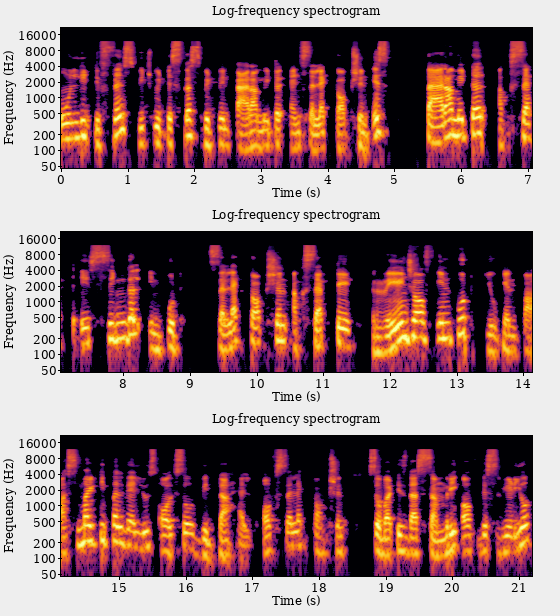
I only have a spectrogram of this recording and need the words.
only difference which we discuss between parameter and select option is parameter accept a single input. Select option accept a range of input. You can pass multiple values also with the help of select option. So what is the summary of this video?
